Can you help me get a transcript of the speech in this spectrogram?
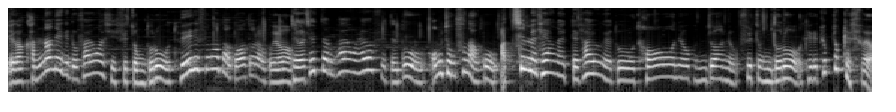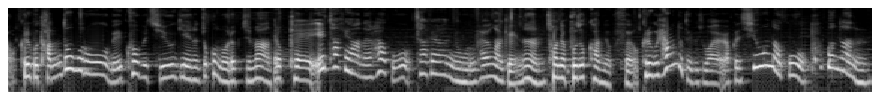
얘가 갓난애기도 사용할 수 있을 정도로 되게 순하다고 하더라고요. 제가 실제로 사용을 해봤을 때도 엄청 순하고 아침에 세안할 때 사용해도 전혀 건조함이 없을 정도로 되게 촉촉했어요. 그리고 단독으로 메이크업을 지우기에는 조금 어렵지만 이렇게 1차 세안을 하고 2차 세안용으로 사용하기에는 전혀 부족함이 없어요. 그리고 향도 되게 좋아요. 약간 시원하고 포근한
